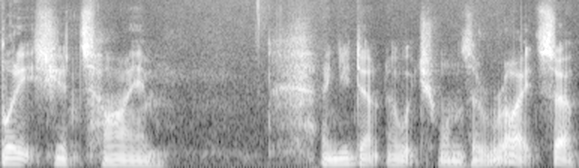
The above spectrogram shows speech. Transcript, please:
but it's your time, and you don't know which ones are right. So,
